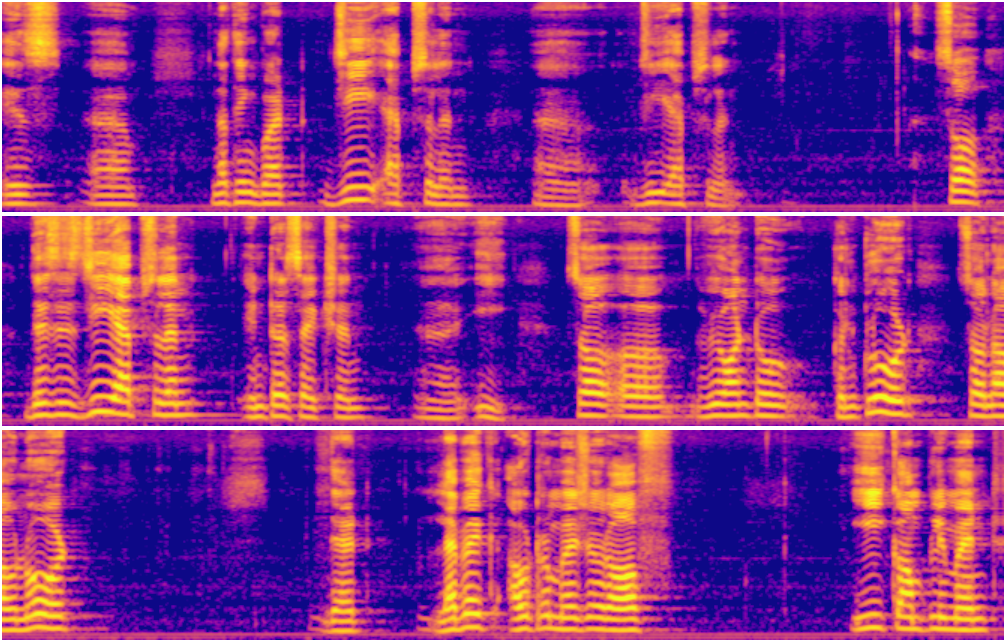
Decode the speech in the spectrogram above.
is uh, nothing but G epsilon uh, G epsilon. So, this is G epsilon intersection uh, E. So, uh, we want to conclude. So, now note that Lebesgue outer measure of E complement.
